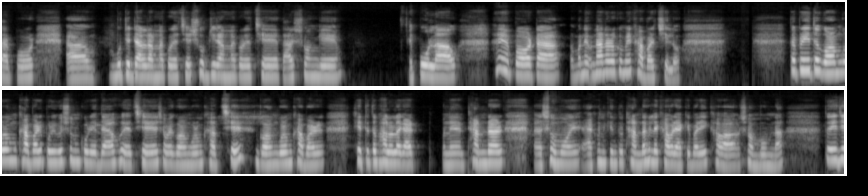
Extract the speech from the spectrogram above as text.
তারপর বুটের ডাল রান্না করেছে, সবজি রান্না করেছে, তার সঙ্গে পোলাও হ্যাঁ পরোটা মানে নানা রকমের খাবার ছিল। তারপরে এই তো গরম গরম খাবার পরিবেশন করে দেওয়া হয়েছে, সবাই গরম গরম খাচ্ছে। গরম গরম খাবার খেতে তো ভালো লাগে, আর মানে ঠান্ডার সময়, এখন কিন্তু ঠান্ডা হলে খাবার একেবারেই খাওয়া সম্ভব না। তো এই যে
